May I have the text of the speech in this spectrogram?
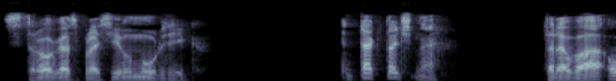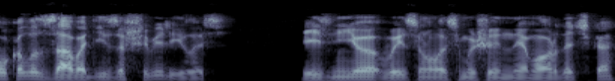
Строго спросил Мурзик. Так точно. Трава около заводи зашевелилась. Из нее высунулась мышиная мордочка,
